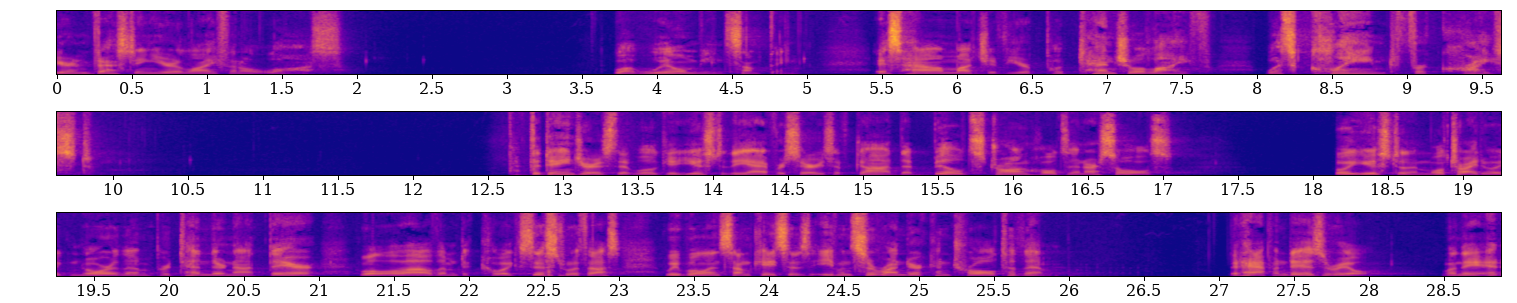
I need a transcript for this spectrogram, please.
you're investing your life in a loss. What will mean something is how much of your potential life was claimed for Christ. The danger is that we'll get used to the adversaries of God that build strongholds in our souls. We'll get used to them. We'll try to ignore them, pretend they're not there. We'll allow them to coexist with us. We will, in some cases, even surrender control to them. It happened to Israel when they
